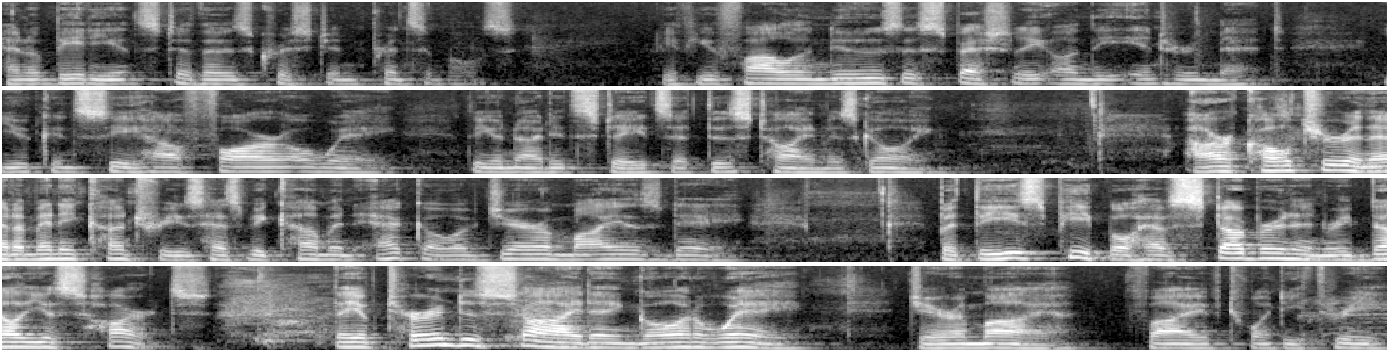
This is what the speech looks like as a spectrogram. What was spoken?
and obedience to those Christian principles. If you follow news, especially on the internet, you can see how far away the United States at this time is going. Our culture and that of many countries has become an echo of Jeremiah's day. But these people have stubborn and rebellious hearts. They have turned aside and gone away Jeremiah 5:23.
